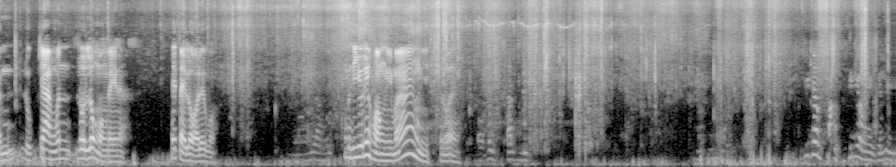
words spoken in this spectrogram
มันลูกจ้างมันลดลงมองใดนะได้ไต่รอเลยบ่มันสิอยู่ในห้องนี่มั้งนี่เป็นว่า เดิมปังที่เดียวเองกันเลย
